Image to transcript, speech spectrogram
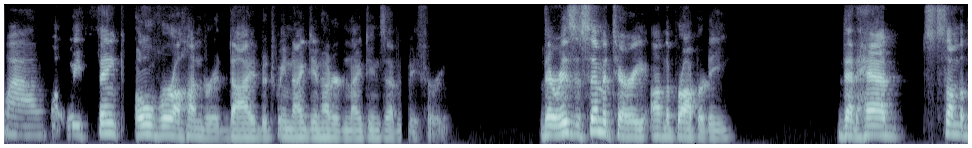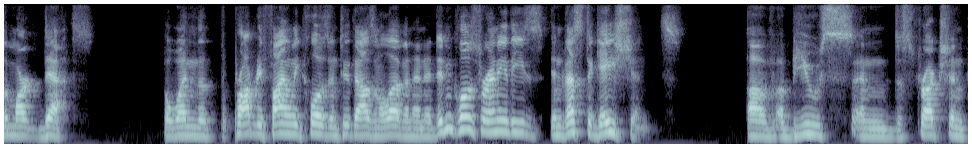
Wow. But we think over 100 died between 1900 and 1973. There is a cemetery on the property that had some of the marked deaths. But when the property finally closed in 2011, and it didn't close for any of these investigations of abuse and destruction,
